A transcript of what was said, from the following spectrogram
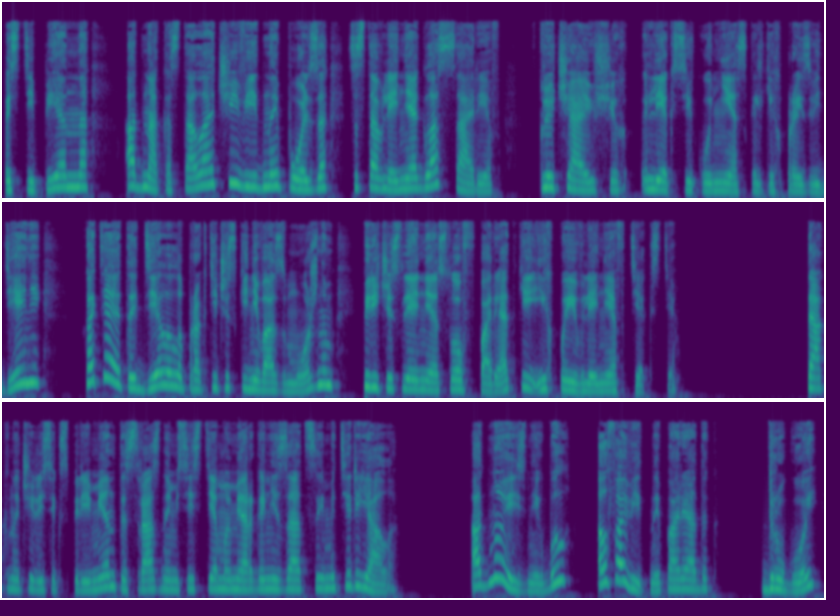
Постепенно, однако, стала очевидной польза составления глоссариев, включающих лексику нескольких произведений, хотя это делало практически невозможным перечисление слов в порядке их появления в тексте. Так начались эксперименты с разными системами организации материала. Одной из них был алфавитный порядок, другой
